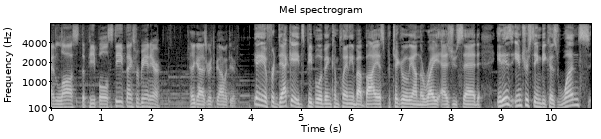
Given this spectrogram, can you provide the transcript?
and Lost the People. Steve, thanks for being here. Hey, guys, great to be on with you. Yeah, you know, for decades, people have been complaining about bias, particularly on the right, as you said. It is interesting because once,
